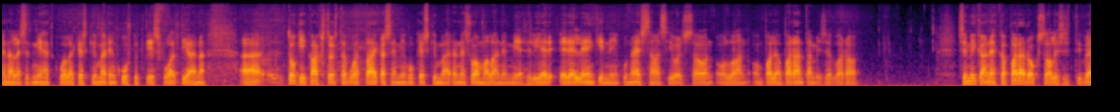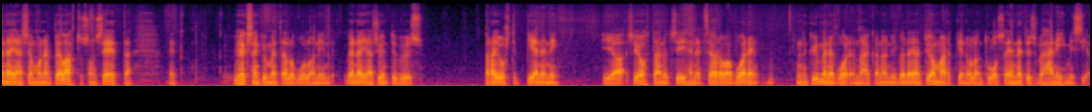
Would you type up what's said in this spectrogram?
Venäläiset miehet kuolee keskimäärin 65-vuotiaana. Ää, toki 12 vuotta aikaisemmin kuin keskimääräinen suomalainen mies, eli edelleenkin niin kuin näissä asioissa on, ollaan, on paljon parantamisen varaa. Se, mikä on ehkä paradoksaalisesti Venäjän semmoinen pelastus, on se, että, että 90-luvulla niin Venäjän syntyvyys rajusti pieneni, ja se johtaa nyt siihen, että seuraavan vuoden kymmenen vuoden aikana, niin Venäjän työmarkkinoilla on tulossa ennätys vähän ihmisiä.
